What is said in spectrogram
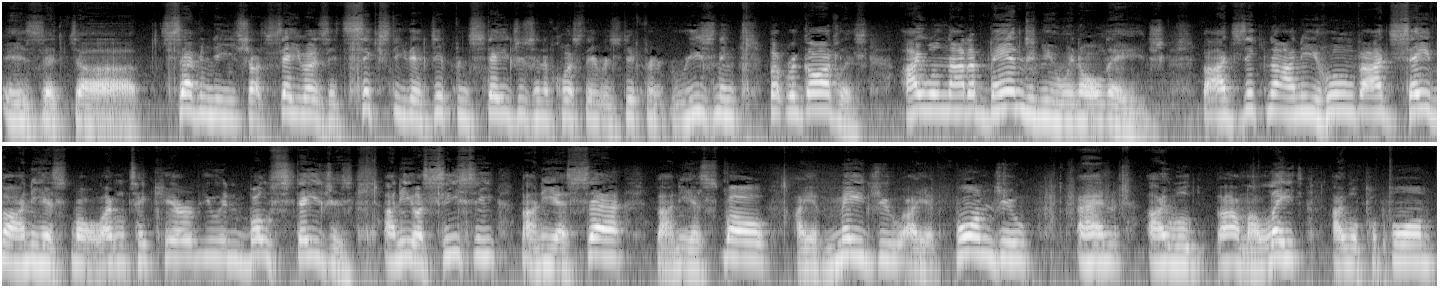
is at uh, 70, Seva is at 60. There are different stages, and of course, there is different reasoning. But regardless, I will not abandon you in old age. I will take care of you in both stages. Ani osisi, ani eseh, ani espo. I have made you, I have formed you, and I will, I'm late, I will perform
